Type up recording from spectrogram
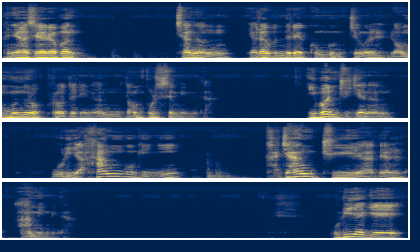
안녕하세요, 여러분. 저는 여러분들의 궁금증을 논문으로 풀어드리는 논풀쌤입니다. 이번 주제는 우리 한국인이 가장 주의해야 될 암입니다. 우리에게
